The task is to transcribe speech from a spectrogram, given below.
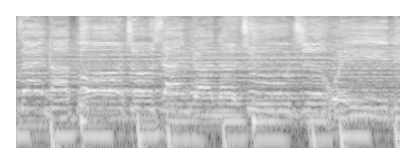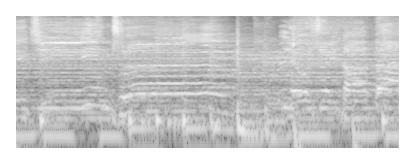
在那多愁善感的初次回忆的青春。流水它带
